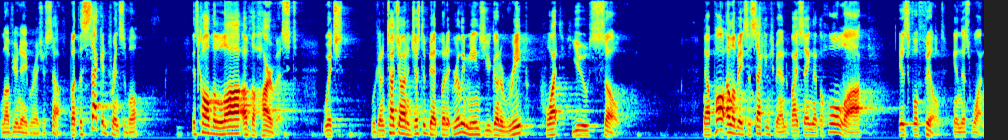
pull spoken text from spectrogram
love your neighbor as yourself. But the second principle is called the law of the harvest, which we're going to touch on in just a bit, but it really means you're going to reap what you sow. Now, Paul elevates the second commandment by saying that the whole law is fulfilled in this one.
